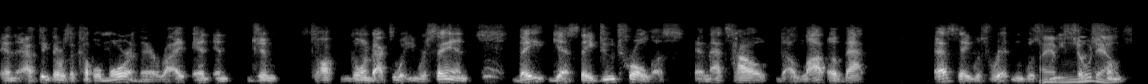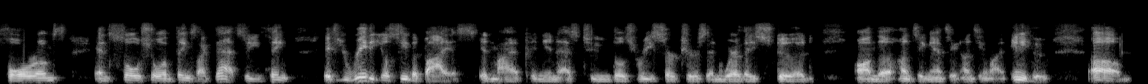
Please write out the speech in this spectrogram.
And I think there was a couple more in there, right? And and Jim, talk going back to what you were saying, they yes they do troll us, and that's how a lot of that essay was written was research no from forums and social and things like that. So you think if you read it, you'll see the bias, in my opinion, as to those researchers and where they stood on the hunting anti-hunting line. Anywho, um,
